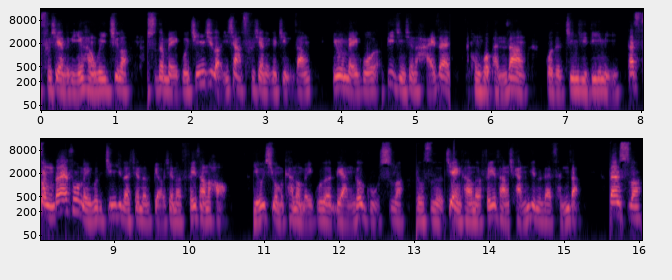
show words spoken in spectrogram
出现这个银行危机了，使得美国经济了一下出现了一个紧张。因为美国毕竟现在还在通货膨胀或者经济低迷，但总的来说，美国的经济呢现在表现的非常的好。尤其我们看到美国的两个股市呢都是健康的、非常强劲的在成长。但是呢，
